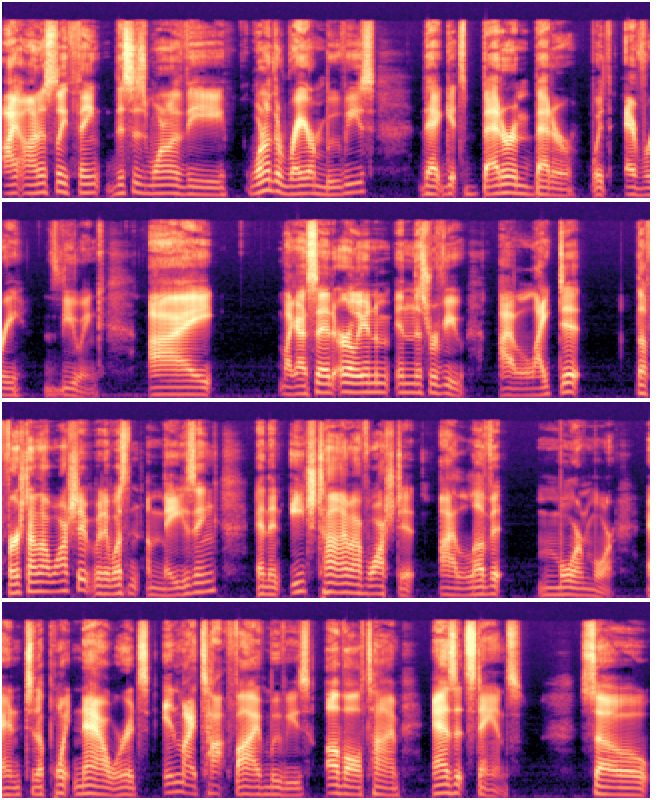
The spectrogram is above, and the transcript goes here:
I honestly think this is one of the one of the rare movies that gets better and better with every viewing. I like I said earlier in, in this review, I liked it the first time I watched it, but it wasn't amazing. And then each time I've watched it, I love it more and more and to the point now where it's in my top five movies of all time as it stands. So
